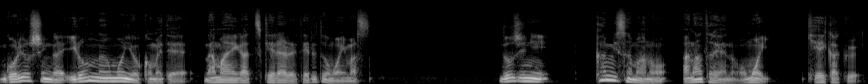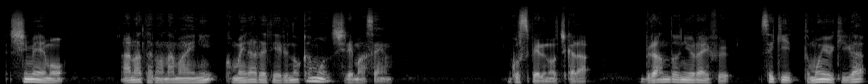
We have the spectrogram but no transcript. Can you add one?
ご両親がいろんな思いを込めて名前が付けられていると思います。同時に神様のあなたへの思い計画使命もあなたの名前に込められているのかもしれません。ゴスペルの力ブランドニューライフ関智之が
